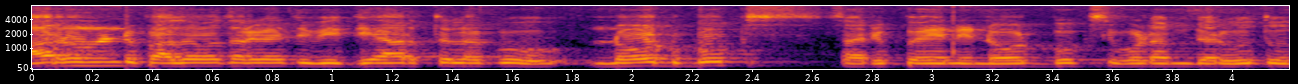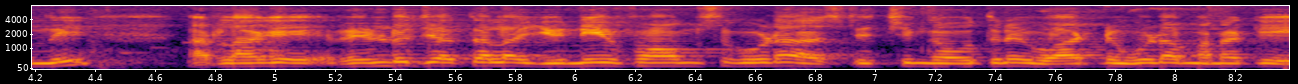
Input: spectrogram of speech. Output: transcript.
ఆరు నుండి పదవ తరగతి విద్యార్థులకు నోట్ బుక్స్ సరిపోయిన నోట్ బుక్స్ ఇవ్వడం జరుగుతుంది. అట్లాగే రెండు జతల యూనిఫామ్స్ కూడా స్టిచ్చింగ్ అవుతున్నాయి. వాటిని కూడా మనకి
